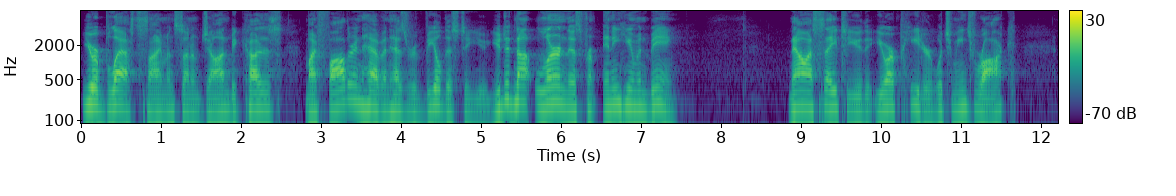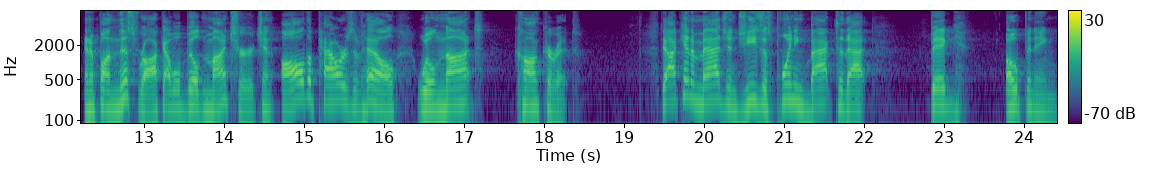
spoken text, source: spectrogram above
You are blessed, Simon, son of John, because my Father in heaven has revealed this to you. You did not learn this from any human being. Now I say to you that you are Peter, which means rock, and upon this rock I will build my church, and all the powers of hell will not conquer it. See, I can imagine Jesus pointing back to that big opening.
